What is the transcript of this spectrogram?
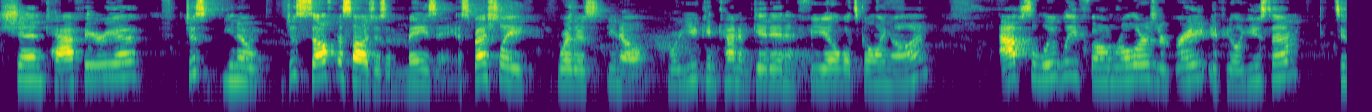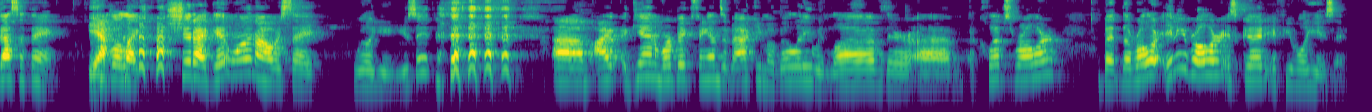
shin calf area. Just, you know, just self massage is amazing, especially where there's, you know, where you can kind of get in and feel what's going on. Absolutely, foam rollers are great if you'll use them. See, that's the thing. Yeah. People are like, should I get one? I always say, will you use it? um, I again, we're big fans of Accu Mobility. We love their um, Eclipse roller, but the roller, any roller is good if you will use it.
